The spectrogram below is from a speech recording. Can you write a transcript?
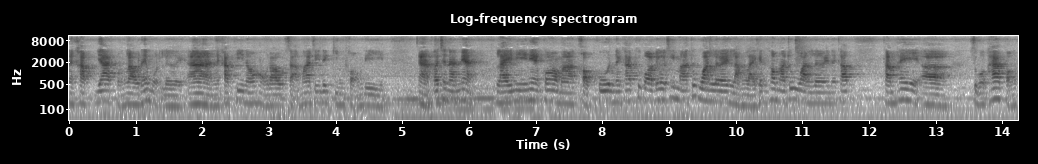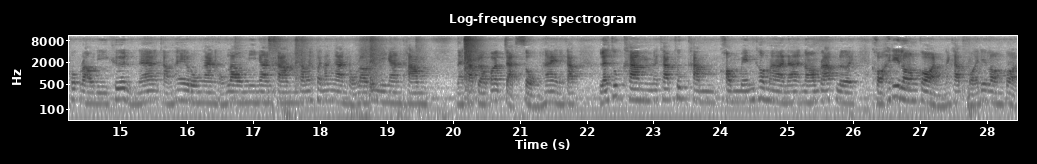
นะครับ ญาติของเราได้หมดเลยอ่านะครับพี่น้องของเราสามารถที่ได้กินของดีอ่าเพราะฉะนั้นเนี่ย ไลน์นี้เนี่ยก็มาขอบคุณนะครับทุกออเดอร์ที่มาทุกวันเลยหลั่งไหลกันเข้ามาทุกวันเลยนะครับทำให้สุขภาพของพวกเราดีขึ้นนะทำให้โรงงานของเรามีงานทำทำให้พนักงานของเราได้มีงานทำนะครับ เราก็จัดส่งให้นะครับ และทุกคำนะครับทุกคำคอมเมนต์เข้ามานะน้อมรับเลย ขอให้ได้ลองก่อนนะครับ ขอให้ได้ลองก่อน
